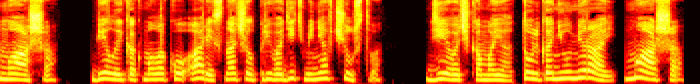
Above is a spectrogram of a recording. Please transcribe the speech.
«Маша!» Белый как молоко Арис начал приводить меня в чувство. «Девочка моя, только не умирай! Маша!»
